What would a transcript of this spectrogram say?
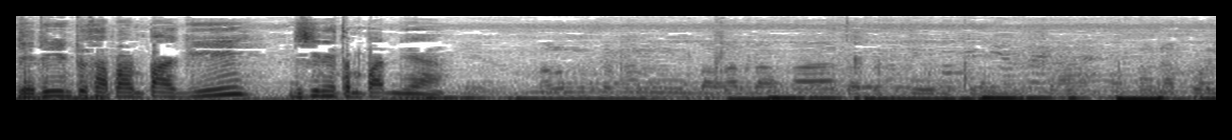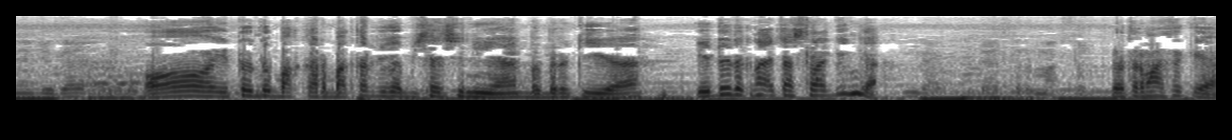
jadi untuk sarapan pagi di sini tempatnya. Kalau misalkan bakar-bakar, barbecue di sini bisa. Atau dapurnya juga ada. Oh itu untuk bakar-bakar juga bisa sini ya, barbecue ya. Itu udah kena cas lagi nggak? Enggak, udah termasuk. Udah termasuk ya?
